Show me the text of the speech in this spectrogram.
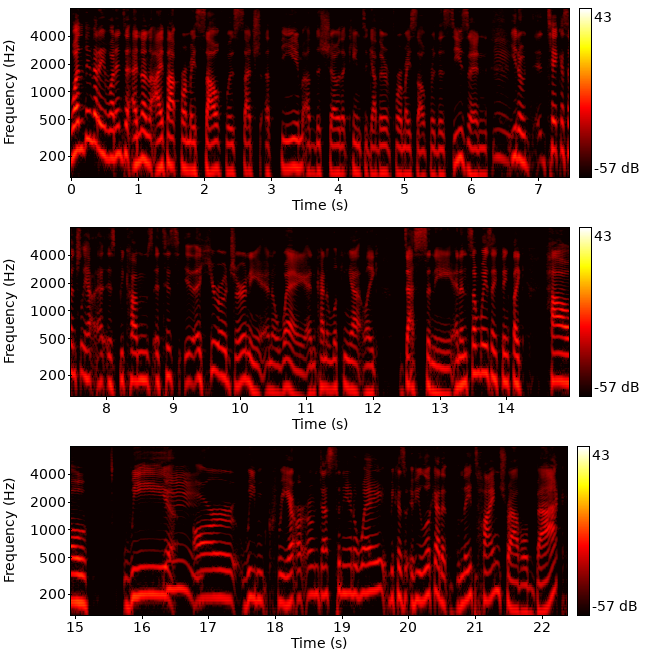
one thing that I wanted to end on I thought for myself was such a theme of the show that came together for myself for this season. Mm. You know, Tick essentially is becomes it's his a hero journey in a way, and kind of looking at like destiny, and in some ways, I think like how we Mm. are we create our own destiny in a way because if you look at it, when they time traveled back,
